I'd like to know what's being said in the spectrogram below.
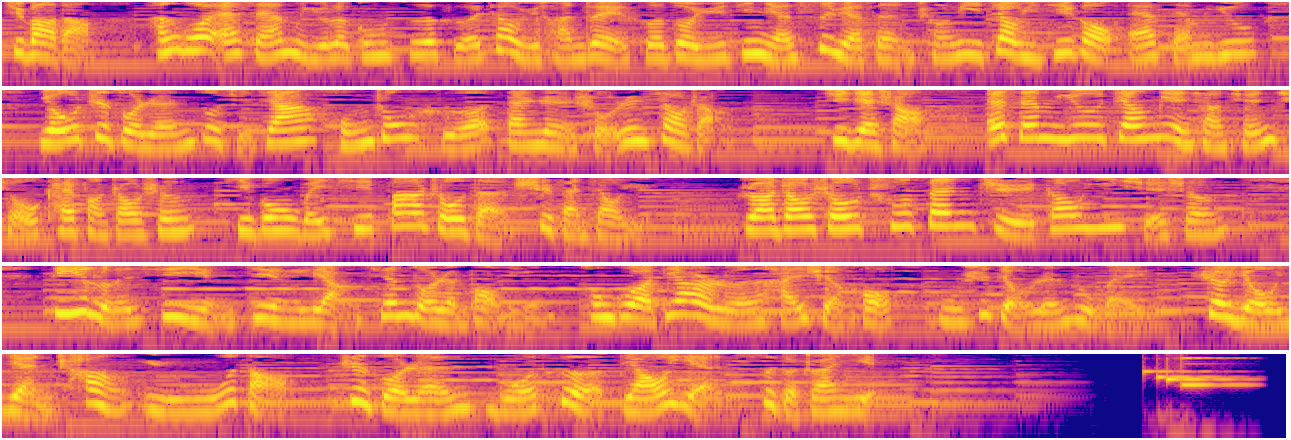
据报道，韩国 SM 娱乐公司和教育团队合作于今年四月份成立教育机构 SMU，由制作人、作曲家洪忠和担任首任校长。据介绍，SMU 将面向全球开放招生，提供为期八周的示范教育，主要招收初三至高一学生。第一轮吸引近两千多人报名，通过第二轮海选后，五十九人入围，设有演唱与舞蹈、制作人、模特、表演四个专业。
